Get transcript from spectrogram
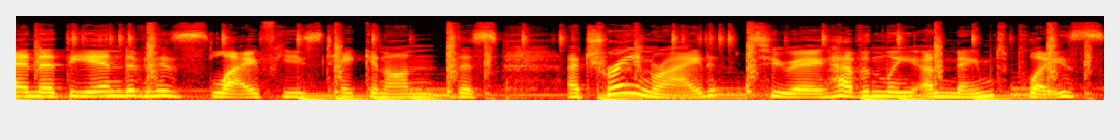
And at the end of his life, he's taken on this a train ride to a heavenly unnamed place.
